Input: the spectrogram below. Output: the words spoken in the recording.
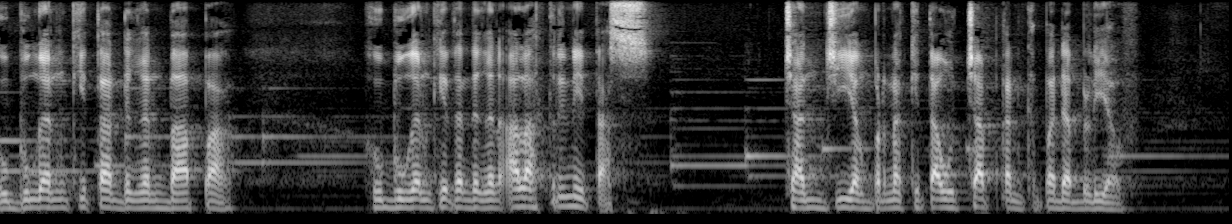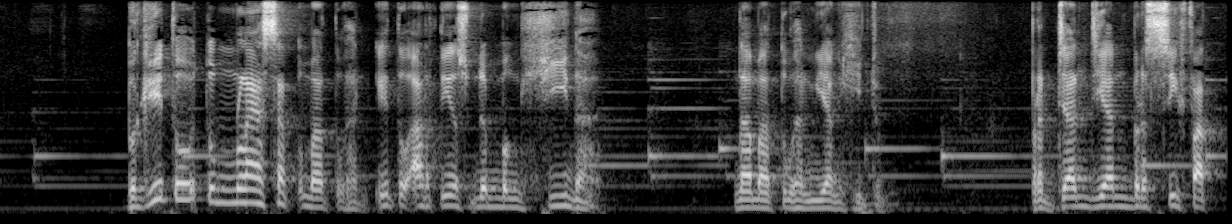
Hubungan kita dengan Bapa, hubungan kita dengan Allah Trinitas, janji yang pernah kita ucapkan kepada beliau. Begitu itu meleset umat Tuhan, itu artinya sudah menghina nama Tuhan yang hidup. Perjanjian bersifat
